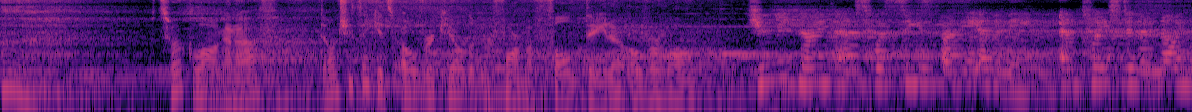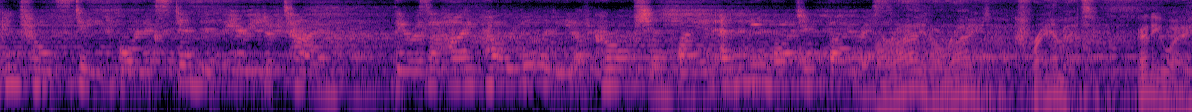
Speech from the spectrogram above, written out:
Took long enough. Don't you think it's overkill to perform a full data overhaul? Unit 9S was seized by the enemy and placed in a non-controlled state for an extended period of time. There is a high probability of corruption by an enemy logic virus. Alright, alright. Cram it. Anyway,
